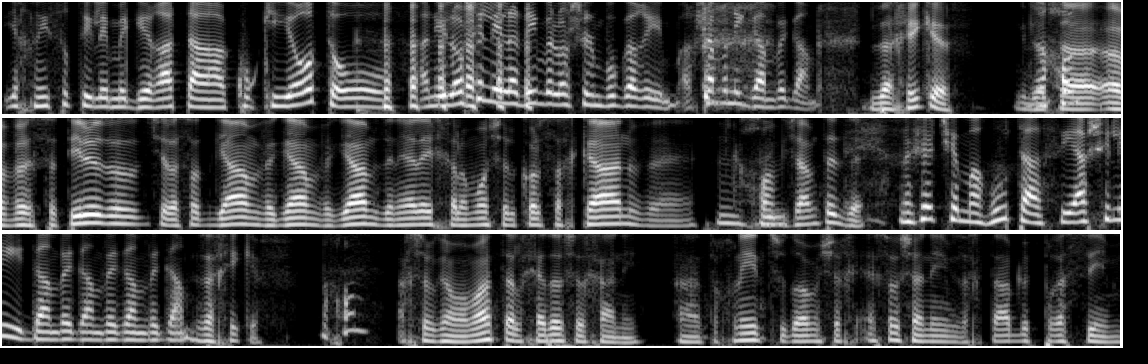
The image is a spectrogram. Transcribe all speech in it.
יכניס אותי למגירת הקוקיות, או אני לא של ילדים ולא של מבוגרים. עכשיו אני גם וגם. זה הכי כיף. נכון. הוורסטיליות הזאת של לעשות גם וגם וגם, זה נראה לי חלומו של כל שחקן, נכון. והגשמת את זה. אני חושבת שמהות העשייה שלי היא גם וגם וגם וגם. זה הכי כיף. נכון. עכשיו, גם אמרת על חדר של חני. התוכנית שודרה במשך עשר שנים, זכתה בפרסים.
